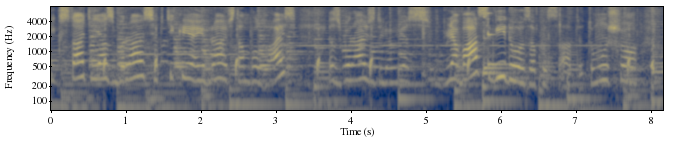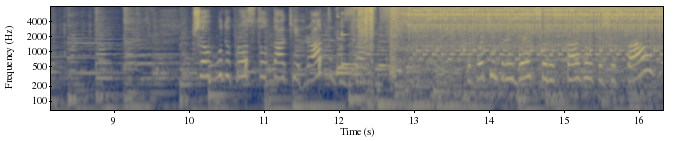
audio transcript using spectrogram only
І, кстати, я збираюсь, як тільки я граю в Stumble Guys, я збираюсь для вас, для вас відео записати, тому що якщо буду просто так і грати без записів, то потім прийдеться розказувати, що сталося.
